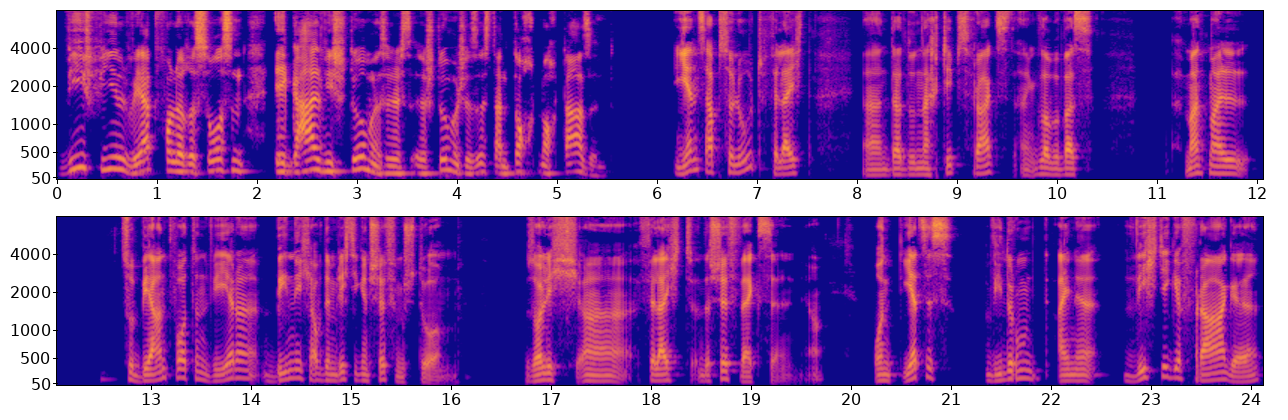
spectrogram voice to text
wie viel wertvolle Ressourcen, egal wie stürmisch äh, stürmisch es ist, dann doch noch da sind. Jens, absolut. Vielleicht, äh, da du nach Tipps fragst, ich glaube, was manchmal zu beantworten wäre, bin ich auf dem richtigen Schiff im Sturm? Soll ich äh, vielleicht das Schiff wechseln? Ja? Und jetzt ist wiederum eine wichtige Frage,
